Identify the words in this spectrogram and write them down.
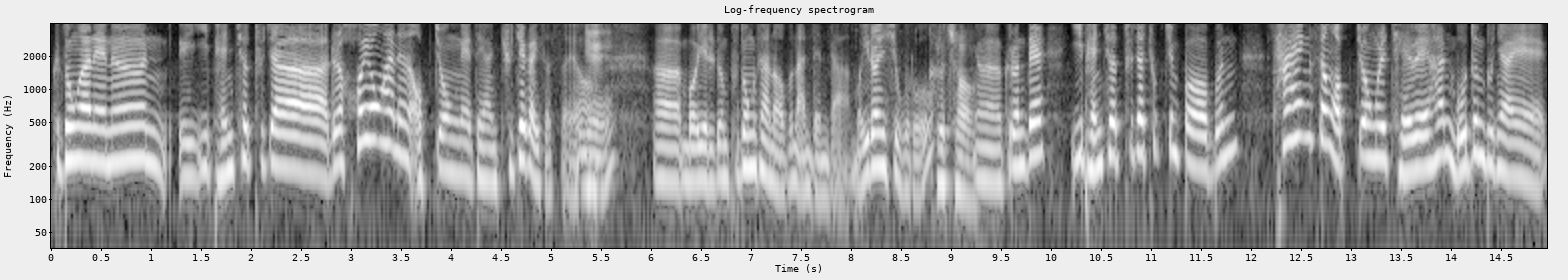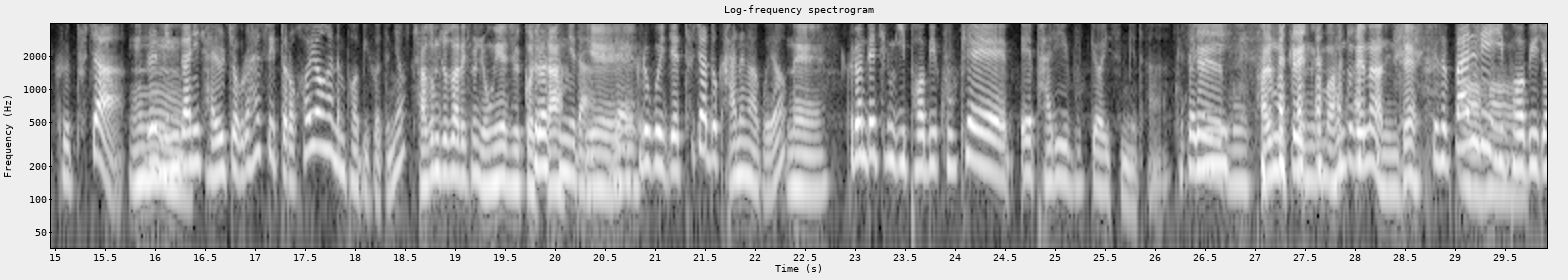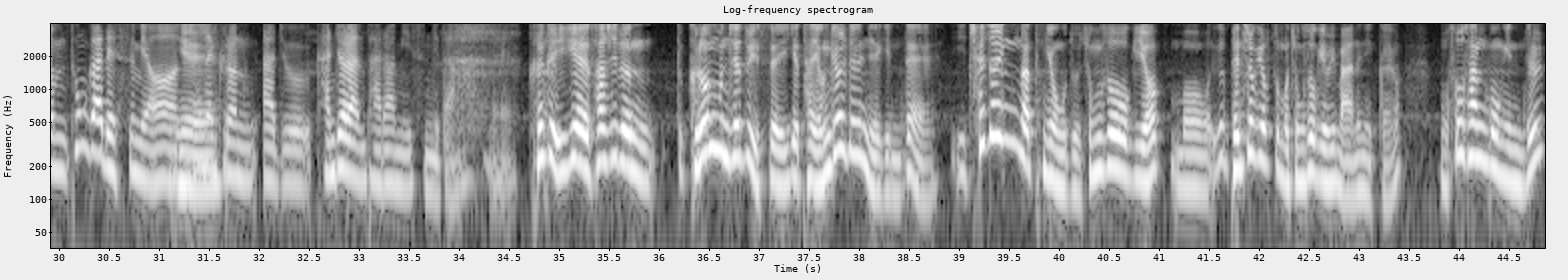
그동안에는 이- 이 벤처 투자를 허용하는 업종에 대한 규제가 있었어요. 예. 어, 뭐 예를 들면 부동산업은 안 된다. 뭐 이런 식으로. 그렇죠. 어, 그런데 이 벤처 투자 촉진법은 사행성 업종을 제외한 모든 분야의 그 투자를 음. 민간이 자율적으로 할 수 있도록 허용하는 법이거든요. 자금 조달이 좀 용이해질 것이다. 그렇습니다. 예. 네, 그리고 이제 투자도 가능하고요. 네. 그런데 지금 이 법이 국회에 발이 묶여 있습니다. 그래서 이 뭐 발 묶여 있는 게뭐 한두 개는 아닌데. 그래서 빨리 아하. 이 법이 좀 통과됐으면 예. 하는 그런 아주 간절한 바람이 있습니다. 네. 그러니까 이게 사실은 또 그런 문제도 있어요. 이게 다 연결되는 얘기인데 이 최저임금 같은 경우도 중소기업 뭐 이거 벤처기업도 뭐 중소기업이 많으니까요. 뭐 소상공인들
